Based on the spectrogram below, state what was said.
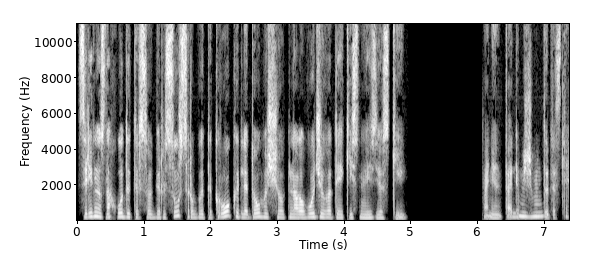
все рівно знаходити в собі ресурс, робити кроки для того, щоб налагоджувати якісь нові зв'язки. Пані Наталі, що Мгм. додасте?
